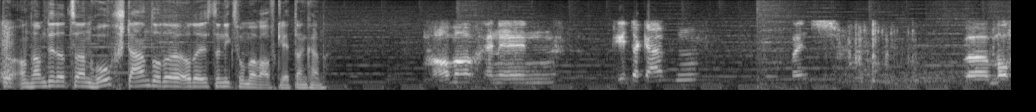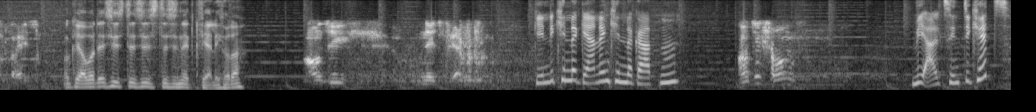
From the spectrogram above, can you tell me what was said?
Du, und haben die da so einen Hochstand oder, oder ist da nichts, wo man raufklettern kann? Haben auch einen Klettergarten, wenn es äh, machbar ist. Okay, aber das ist, das ist, das ist nicht gefährlich, oder? An sich nicht fertig. Gehen die Kinder gerne in den Kindergarten? An sich schon Wie alt sind die Kids?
